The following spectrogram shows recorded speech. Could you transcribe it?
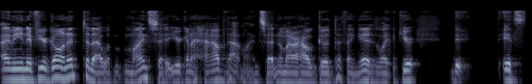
I mean, if you're going into that with mindset, you're gonna have that mindset no matter how good the thing is. Like, you're, it's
